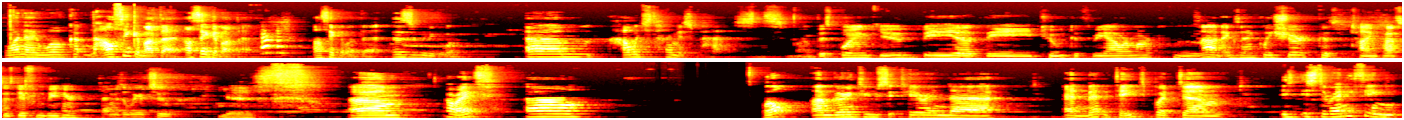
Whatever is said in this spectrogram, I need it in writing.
when I woke up, no, I'll think about that. I'll think about that. I'll think about that. This is a really good one. Um, how much time has passed? At this point, you'd be at the two to three hour mark. Not exactly sure, because time passes differently here. Time is a weird soup. Yes. Um, all right. Uh, well, I'm going to sit here and uh, and meditate. But um, is is there anything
